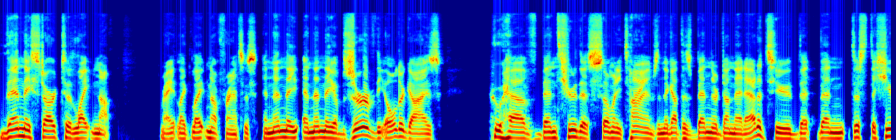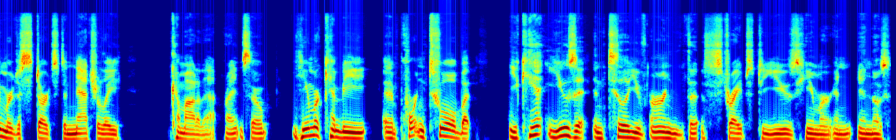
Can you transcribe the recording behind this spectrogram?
Then they start to lighten up, right? Like lighten up, Francis. And then they and then they observe the older guys who have been through this so many times and they got this been there, done that attitude that then just the humor just starts to naturally come out of that, right? And so humor can be an important tool, but you can't use it until you've earned the stripes to use humor in in those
